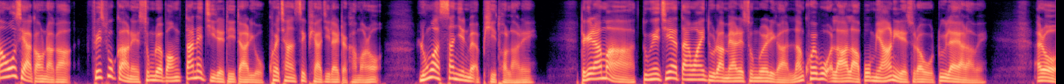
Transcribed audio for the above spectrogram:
အောင်းဆရာကောင်းတာက Facebook ကနေစုံတွဲပေါင်းတားနဲ့ကြည့်တဲ့ data တွေကိုခွဲခြမ်းစိတ်ဖြာကြည့်လိုက်တဲ့ခါမှာတော့လုံးဝစန့်ကျင်မဲ့အဖြေထွက်လာတယ်တကယ်တမ်းမှာသူငယ်ချင်းရဲ့တိုင်ဝိုင်းတူတာများတဲ့စုံတွဲတွေကလမ်းခွဲဖို့အလားအလာပိုများနေတယ်ဆိုတော့ကိုတွေးလိုက်ရတာပဲအဲ့တော့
